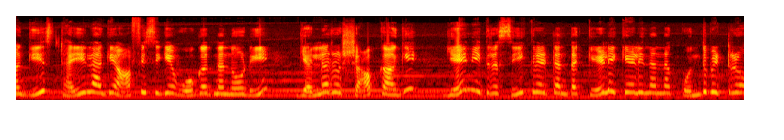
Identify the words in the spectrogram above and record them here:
ಆಗಿ, ಸ್ಟೈಲ್ ಆಗಿ ಆಫೀಸಿಗೆ ಹೋಗೋದ್ನ ನೋಡಿ ಎಲ್ಲರೂ ಶಾಕ್ ಆಗಿ, ಏನಿದ್ರ ಸೀಕ್ರೆಟ್ ಅಂತ ಕೇಳಿ ಕೇಳಿ ನನ್ನ ಕೊಂದು ಬಿಟ್ರು?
